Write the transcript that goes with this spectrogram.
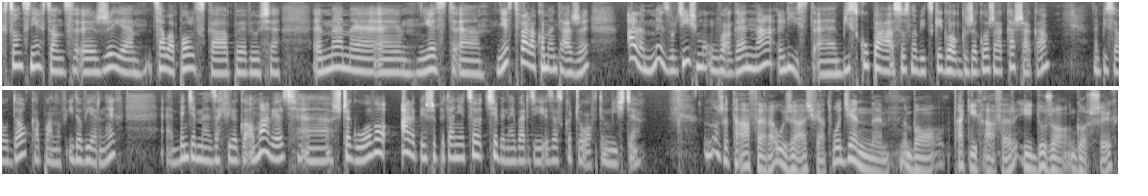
chcąc nie chcąc, żyje cała Polska. Pojawiły się memy, jest, jest fala komentarzy, ale my zwróciliśmy uwagę na list biskupa sosnowieckiego Grzegorza Kaszaka, napisał do kapłanów i do wiernych. E, będziemy za chwilę go omawiać e, szczegółowo, ale pierwsze pytanie, co Ciebie najbardziej zaskoczyło w tym liście? No, że ta afera ujrzała światło dzienne, bo takich afer i dużo gorszych,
